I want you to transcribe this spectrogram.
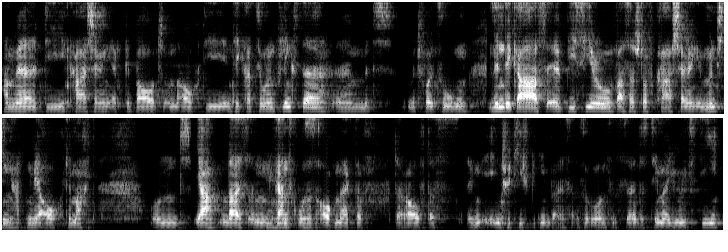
haben wir die Carsharing-App gebaut und auch die Integration in Flinkster äh, mit, mit vollzogen. Linde Gas, äh, B-Zero, Wasserstoff Carsharing in München hatten wir auch gemacht. Und ja, und da ist ein Mhm. ganz großes Augenmerk daf- darauf, dass intuitiv bedienbar ist. Also bei uns ist äh, das Thema UXD,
